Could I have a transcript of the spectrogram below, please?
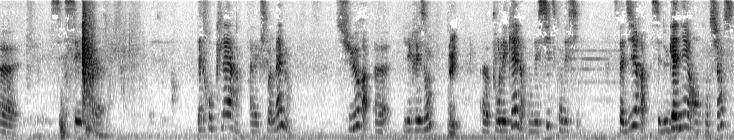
Euh, c'est euh, d'être au clair avec soi-même sur euh, les raisons Oui. euh, pour lesquelles on décide ce qu'on décide. C'est-à-dire, c'est de gagner en conscience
